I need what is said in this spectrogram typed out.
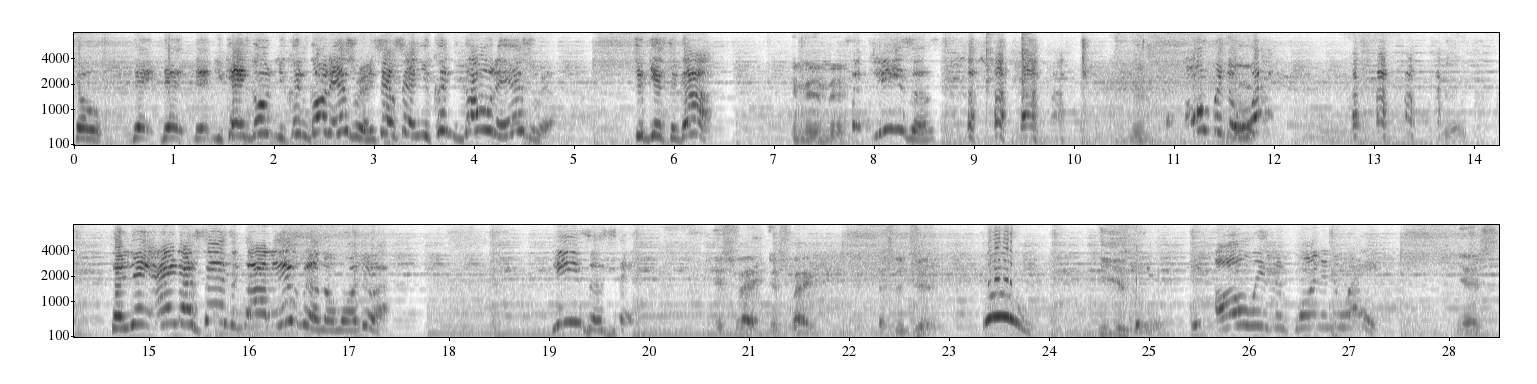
So they, they, they, you can't go, you couldn't go to Israel. You see what I'm saying? You couldn't go to Israel to get to God. Amen, man. But Jesus Amen. opened the Well- way. Yeah. So you ain't, ain't that saying the God of Israel no more, do I? Jesus said, It's right. It's right. That's legit. woo! He is the way. He always been pointing the way. Yes.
